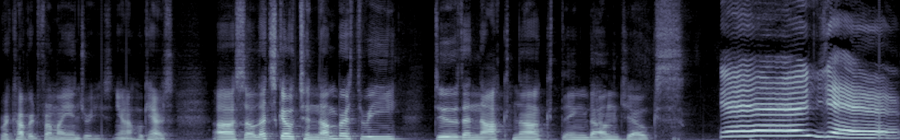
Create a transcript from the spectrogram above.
recovered from my injuries. You know, who cares? Uh, so let's go to number three. Do the knock knock ding dong jokes. Yeah, yeah.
